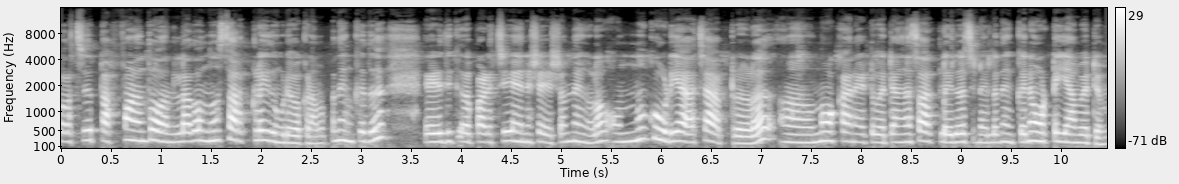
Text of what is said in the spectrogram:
കുറച്ച് ടഫാണെന്ന് തോന്നില്ല അതൊന്ന് സർക്കിൾ ചെയ്തും കൂടി വെക്കണം. അപ്പോൾ നിങ്ങൾക്കിത് എഴുതി പഠിച്ചു കഴിഞ്ഞതിന് ശേഷം നിങ്ങൾ ഒന്നും കൂടി ആ ചാപ്റ്ററുകൾ നോക്കാനായിട്ട് പറ്റും. അങ്ങനെ സർക്കിൾ ചെയ്ത് വെച്ചിട്ടുണ്ടെങ്കിൽ നിങ്ങൾക്ക് നോട്ട് ചെയ്യാൻ പറ്റും.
